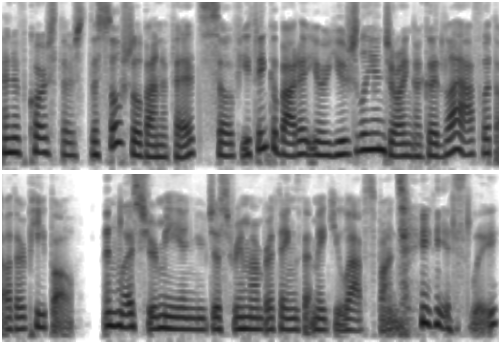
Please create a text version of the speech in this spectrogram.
And of course, there's the social benefits. So if you think about it, you're usually enjoying a good laugh with other people unless you're me and you just remember things that make you laugh spontaneously.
